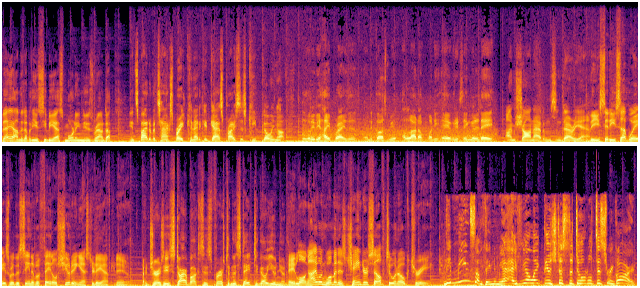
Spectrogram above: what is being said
Today on the WCBS Morning News Roundup. In spite of a tax break, Connecticut gas prices keep going up. It's really high prices, and it costs me a lot of money every single day. I'm Sean Adams in Darien. The city subways were the scene of a fatal shooting yesterday afternoon. A Jersey Starbucks is first in the state to go union. A Long Island woman has chained herself to an oak tree. It means something to me. I feel like there's just a total disregard.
